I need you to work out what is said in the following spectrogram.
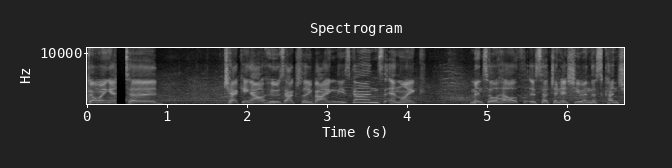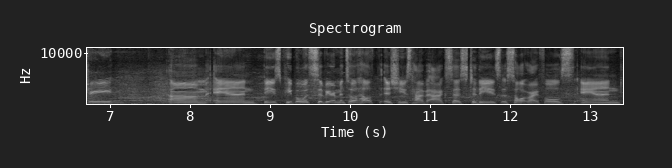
going into checking out who's actually buying these guns. And, like, mental health is such an issue in this country. Um, and these people with severe mental health issues have access to these assault rifles. And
